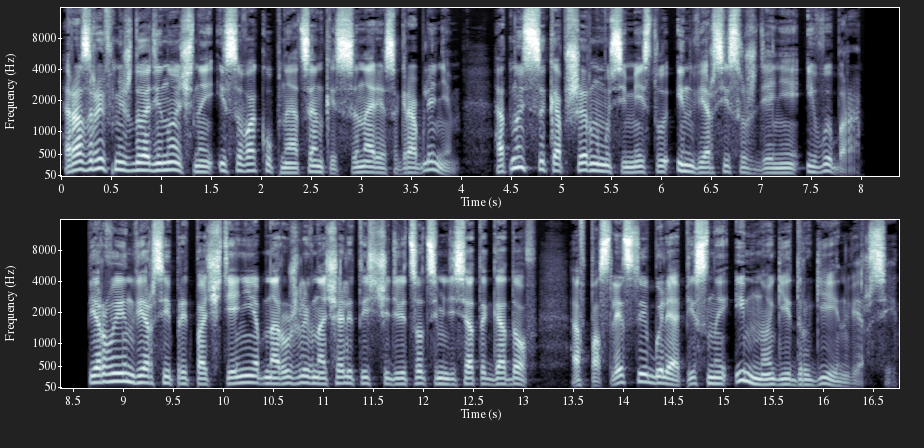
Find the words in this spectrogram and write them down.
Разрыв между одиночной и совокупной оценкой сценария с ограблением относится к обширному семейству инверсий суждения и выбора. Первые инверсии предпочтений обнаружили в начале 1970-х годов, а впоследствии были описаны и многие другие инверсии.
